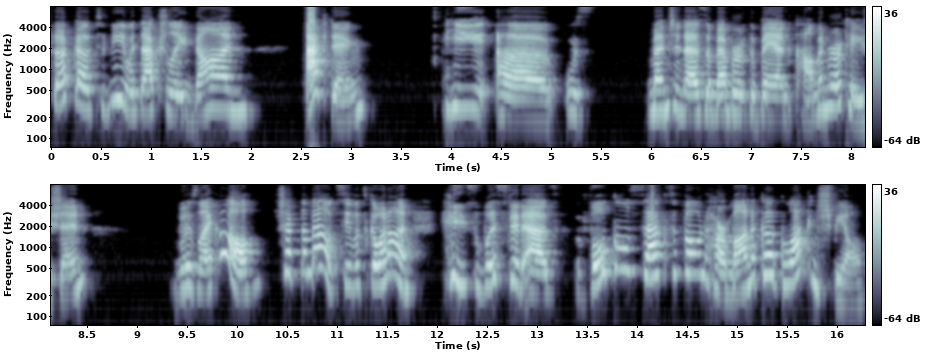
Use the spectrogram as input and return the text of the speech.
stuck out to me was actually non-acting. He uh, was mentioned as a member of the band Common Rotation. Was like, oh, check them out, see what's going on. He's listed as vocal, saxophone, harmonica, glockenspiel.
